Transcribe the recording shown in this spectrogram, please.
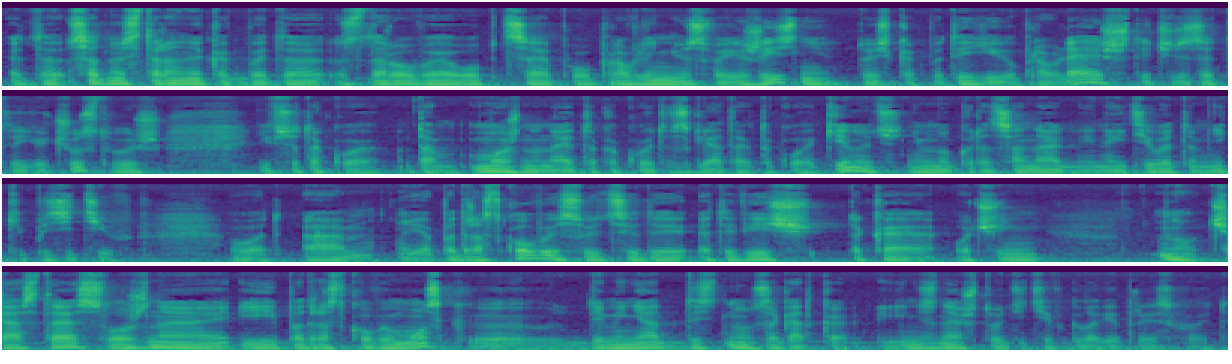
это, с одной стороны, как бы это здоровая опция по управлению своей жизнью, то есть как бы ты ее управляешь, ты через это ее чувствуешь и все такое. Там можно на это какой-то взгляд такой кинуть, немного рациональный, и найти в этом некий позитив. Вот. А подростковые суициды — это вещь такая очень ну, частая, сложная, и подростковый мозг э, для меня ну, загадка. Я не знаю, что у детей в голове происходит.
